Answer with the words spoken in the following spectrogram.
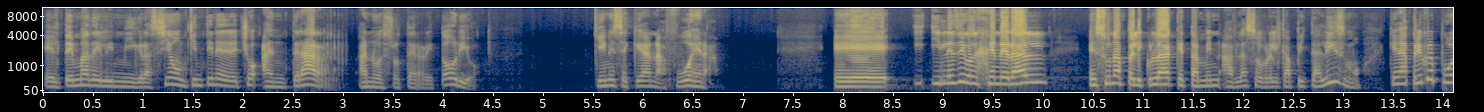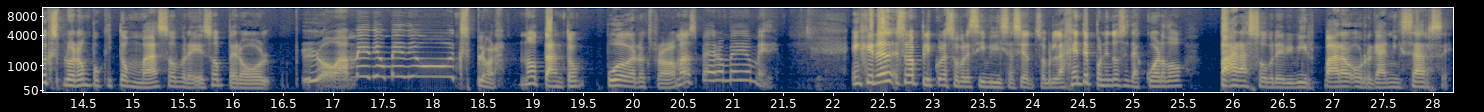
el tema de la inmigración, quién tiene derecho a entrar a nuestro territorio, quiénes se quedan afuera. Eh, y, les digo, en general es una película que también habla sobre el capitalismo, que la película pudo explorar un poquito más sobre eso, pero lo a medio, medio explora. No tanto, pudo haberlo explorado más, pero medio, medio. En general es una película sobre civilización, sobre la gente poniéndose de acuerdo para sobrevivir, para organizarse.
